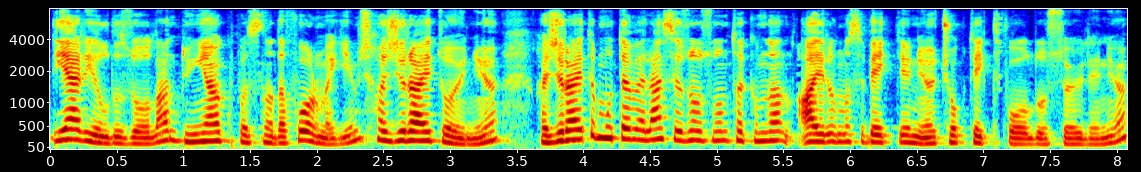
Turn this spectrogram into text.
diğer yıldızı olan Dünya Kupası'na da forma giymiş Hacı Wright oynuyor. Hacı Wright'ın muhtemelen sezon sonu takımdan ayrılması bekleniyor. Çok teklif olduğu söyleniyor.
